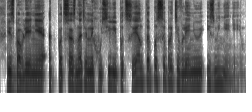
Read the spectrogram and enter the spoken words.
— избавление от подсознательных усилий пациента по сопротивлению изменениям.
